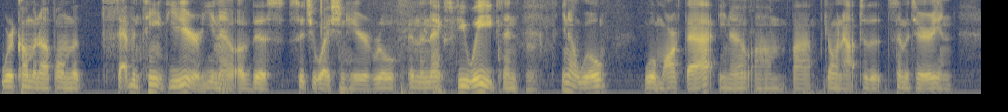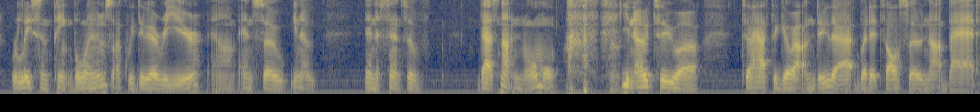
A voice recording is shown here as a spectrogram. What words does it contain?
we're coming up on the 17th year you know of this situation here real in the next few weeks. And you know we'll we'll mark that you know um, by going out to the cemetery and releasing pink balloons like we do every year um, and so you know in a sense of that's not normal, you know, to uh, to have to go out and do that, but it's also not bad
